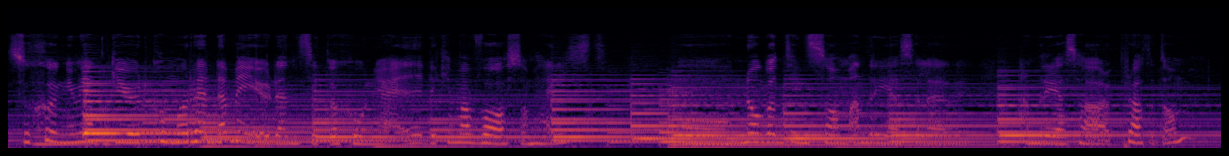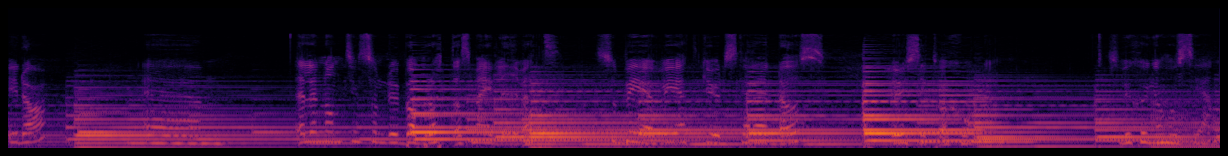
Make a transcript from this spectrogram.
så sjunger vi att Gud kommer och rädda mig ur den situation jag är i. Det kan vara vad som helst. Ehm, någonting som Andreas eller Andreas har pratat om idag. Ehm, eller någonting som du bara brottas med i livet. Så ber vi att Gud ska rädda oss ur situationen. Så vi sjunger hos igen.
